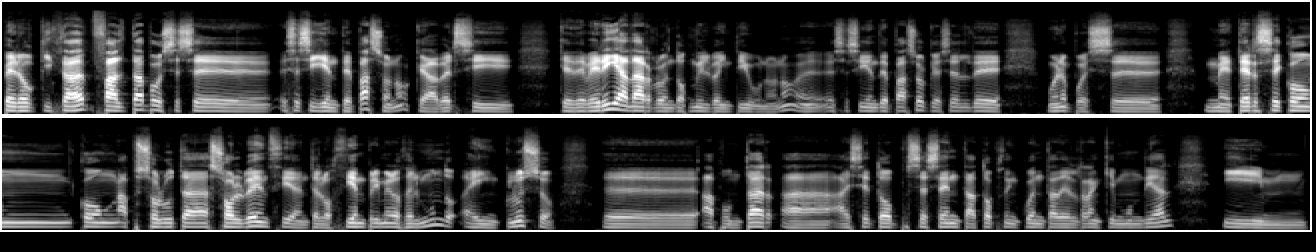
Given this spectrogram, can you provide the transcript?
Pero quizá falta pues ese, ese siguiente paso, ¿no? Que a ver si. que debería darlo en 2021, ¿no? Eh, Ese siguiente paso que es el de, bueno, pues eh, meterse con, con absoluta solvencia entre los 100 primeros del mundo e incluso eh, apuntar a, a ese top 60, top 50 del ranking mundial y,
